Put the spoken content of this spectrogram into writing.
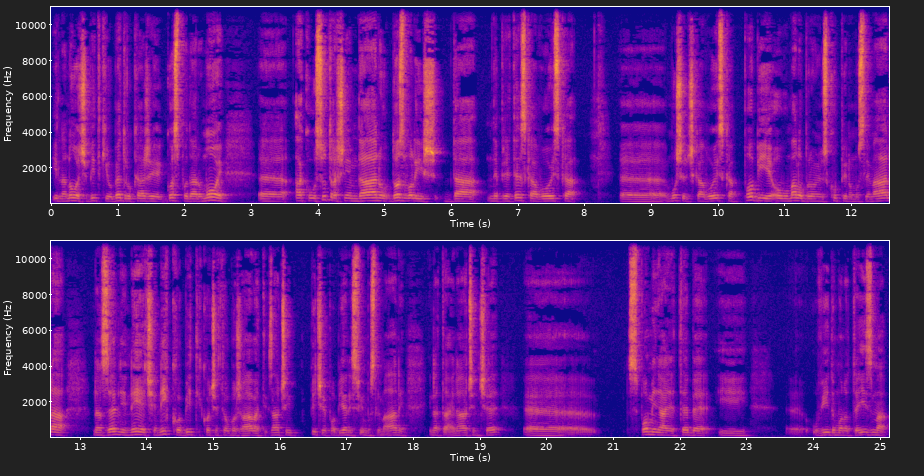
ili na noć bitke u Bedru, kaže gospodaru moj, e, ako u sutrašnjem danu dozvoliš da neprijateljska vojska, mušrička vojska, pobije ovu malobrojnu skupinu muslimana, na zemlji neće niko biti ko će te obožavati. Znači, bit će pobijeni svi muslimani i na taj način će e, spominjanje tebe i e, u vidu monoteizma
